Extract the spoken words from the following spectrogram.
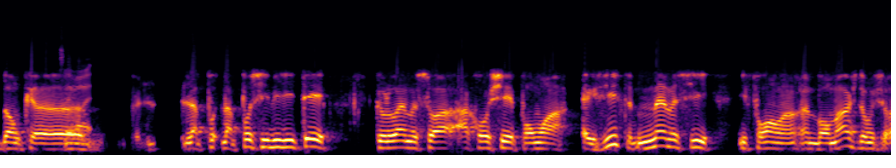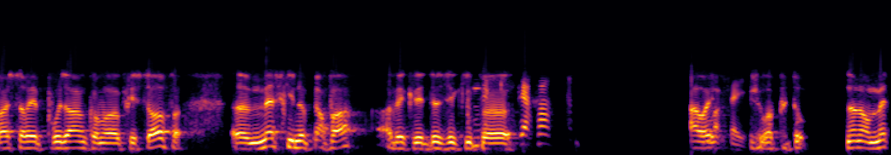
Donc, euh, la, la, possibilité que l'OM soit accroché, pour moi, existe, même si ils feront un, un, bon match. Donc, je resterai prudent comme Christophe. Euh, Metz qui ne perd pas avec les deux équipes. Metz qui ne perd pas Ah oui, je vois plutôt. Non, non, mais,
